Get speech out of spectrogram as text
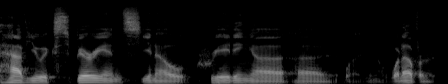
have you experience, you know, creating a, a you know, whatever,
